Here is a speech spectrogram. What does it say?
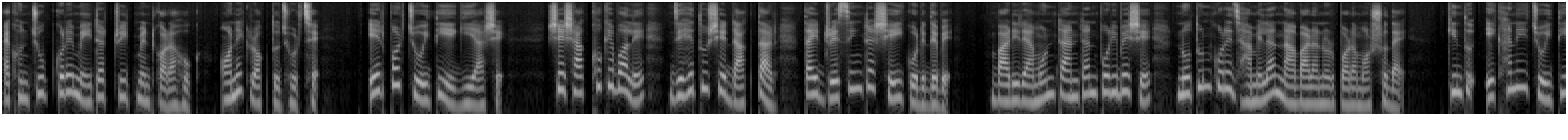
এখন চুপ করে মেয়েটার ট্রিটমেন্ট করা হোক, অনেক রক্ত ঝরছে। এরপর চৈতি এগিয়ে আসে। সে সাক্ষ্যকে বলে, যেহেতু সে ডাক্তার, তাই ড্রেসিংটা সেই করে দেবে। বাড়ির এমন টানটান পরিবেশে নতুন করে ঝামেলা না বাড়ানোর পরামর্শ দেয়। কিন্তু এখানেই চৈতি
